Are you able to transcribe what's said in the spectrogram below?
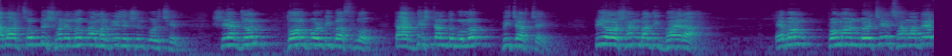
আবার চব্বিশ সনে নৌকামার্কা ইলেকশন করেছেন। সে একজন দল পল্টি বাঁচল, তার দৃষ্টান্তমূলক বিচার চাই। প্রিয় সাংবাদিক ভাইরা এবং প্রমাণ রয়েছে আমাদের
